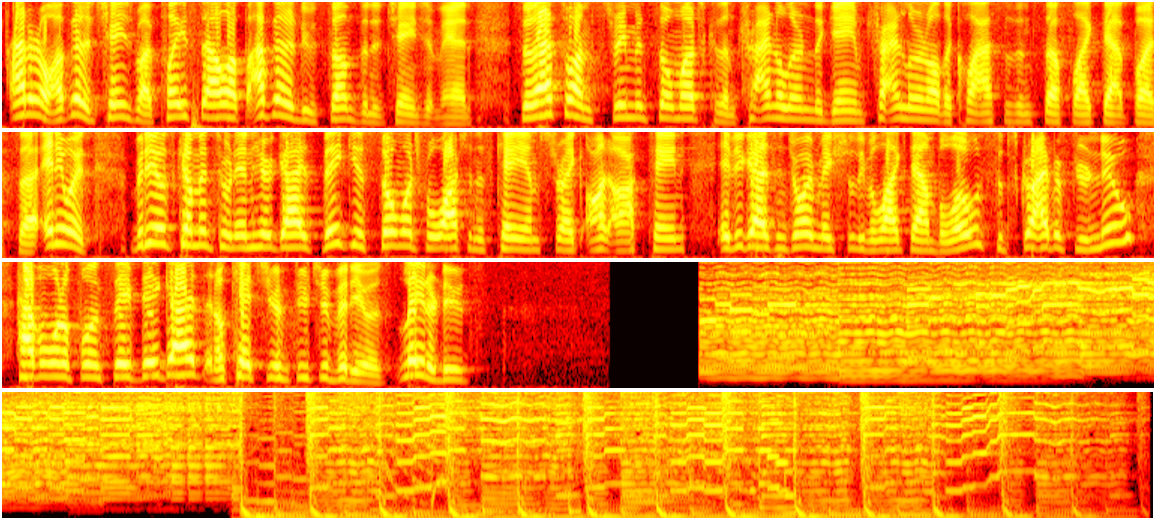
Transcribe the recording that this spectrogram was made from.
I don't know. I've got to change my playstyle up. I've got to do something to change it, man. So that's why I'm streaming so much because I'm trying to learn the game, trying to learn all the classes and stuff like that. But uh, anyways, video's coming to an end here, guys. Thank you so much for watching this KEM strike on Octane. If you guys enjoyed, make sure to leave a like down below. Subscribe if you're new. Have a wonderful and safe day, guys, and I'll catch you in future videos. Later, dudes.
